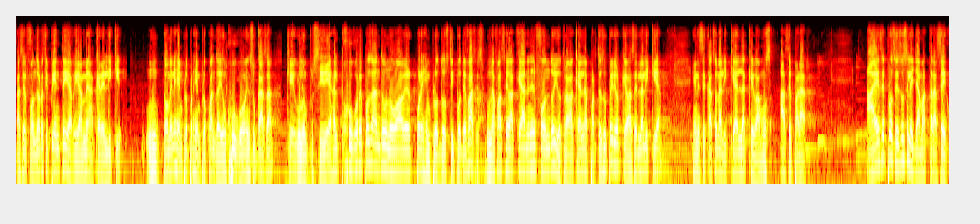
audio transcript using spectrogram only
hacia el fondo del recipiente y arriba me va a caer el líquido. Mm, tome el ejemplo, por ejemplo, cuando hay un jugo en su casa, que uno pues, si deja el jugo reposando, uno va a ver, por ejemplo, dos tipos de fases. Una fase va a quedar en el fondo y otra va a quedar en la parte superior, que va a ser la líquida. En este caso, la líquida es la que vamos a separar. A ese proceso se le llama trasego.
